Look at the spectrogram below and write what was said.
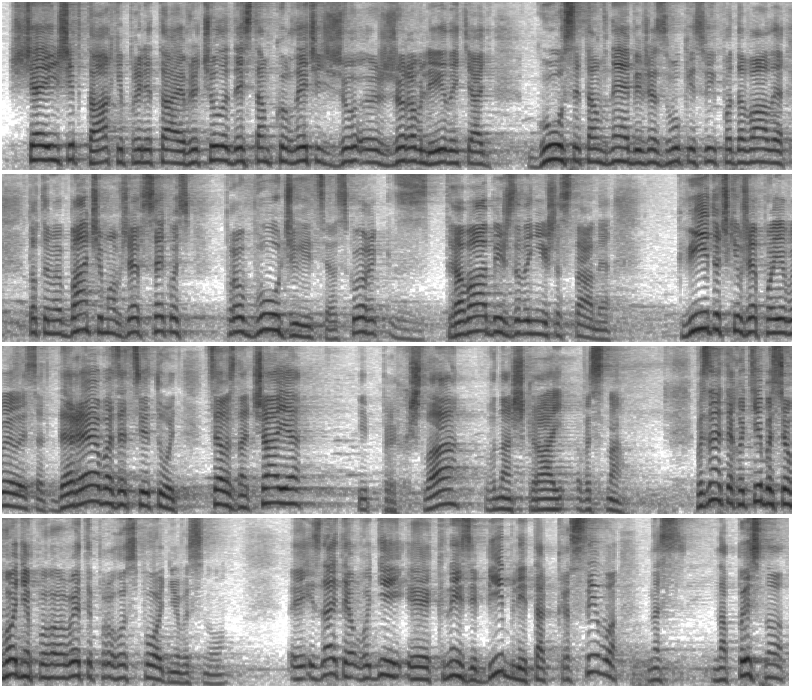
Ще інші птахи прилітають, вже чули, десь там курличить журавлі летять, гуси там в небі вже звуки свої подавали. Тобто ми бачимо, вже все якось пробуджується, скоро трава більш зеленіше стане, квіточки вже появилися, дерева зацвітуть. Це означає, і прийшла в наш край весна. Ви знаєте, хотів би сьогодні поговорити про Господню весну. І знаєте, в одній е, книзі Біблії так красиво написано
